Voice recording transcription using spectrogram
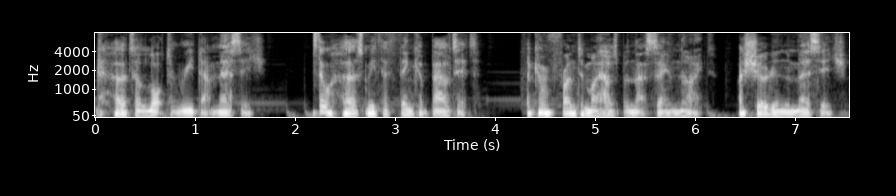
It hurt a lot to read that message It still hurts me to think about it. I confronted my husband that same night. I showed him the message.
